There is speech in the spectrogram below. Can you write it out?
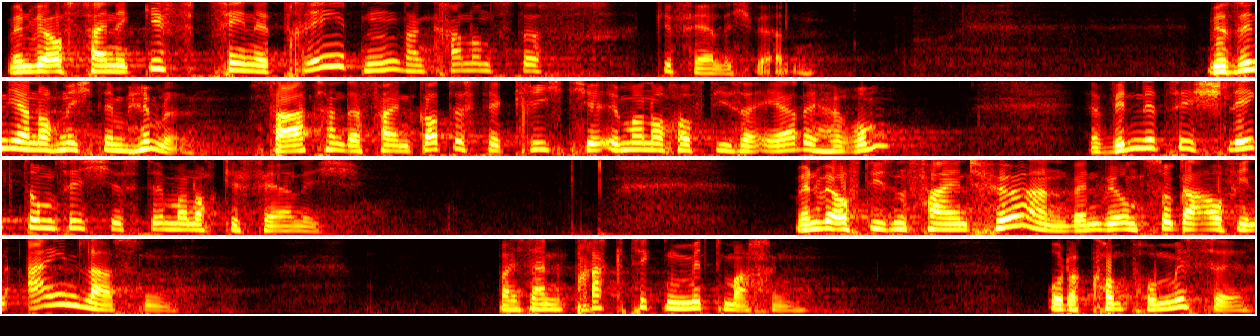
Wenn wir auf seine Giftzähne treten, dann kann uns das gefährlich werden. Wir sind ja noch nicht im Himmel. Satan, der Feind Gottes, der kriecht hier immer noch auf dieser Erde herum. Er windet sich, schlägt um sich, ist immer noch gefährlich. Wenn wir auf diesen Feind hören, wenn wir uns sogar auf ihn einlassen, bei seinen Praktiken mitmachen oder Kompromisse,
